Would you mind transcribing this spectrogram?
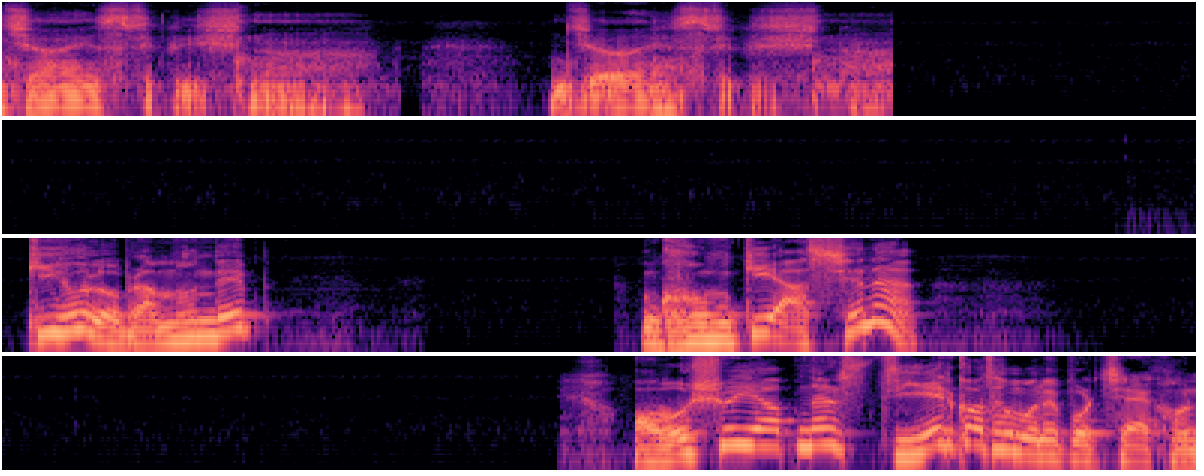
জয় শ্রীকৃষ্ণ। জয় শ্রীকৃষ্ণ। কি হলো, ব্রাহ্মণদেব? ঘুম কি আসছে না? অবশ্যই আপনার স্ত্রীর কথা মনে পড়ছে এখন।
